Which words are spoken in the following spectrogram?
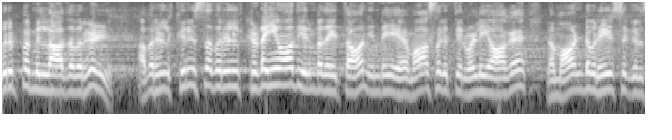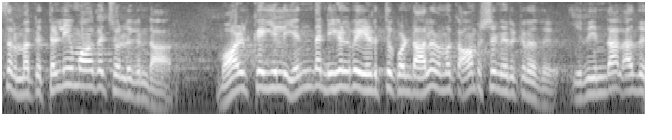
விருப்பமில்லாதவர்கள் அவர்கள் கிறிஸ்தவர்கள் கிடையாது என்பதைத்தான் இன்றைய வாசகத்தின் வழியாக நம் ஆண்டவர் இயேசு கிறிஸ்தர் நமக்கு தெளிவாக சொல்லுகின்றார். வாழ்க்கையில் எந்த நிகழ்வை எடுத்துக்கொண்டாலும் நமக்கு ஆப்ஷன் இருக்கிறது. இது இருந்தால் அது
